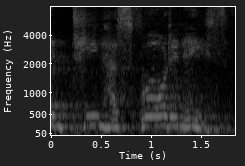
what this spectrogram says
Red team has scored an ace.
